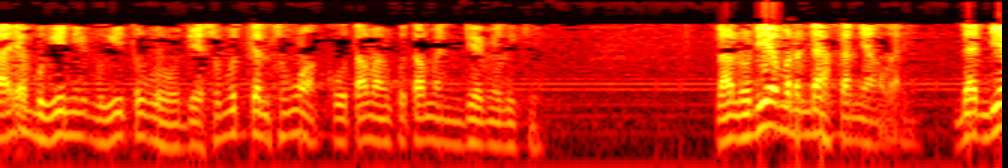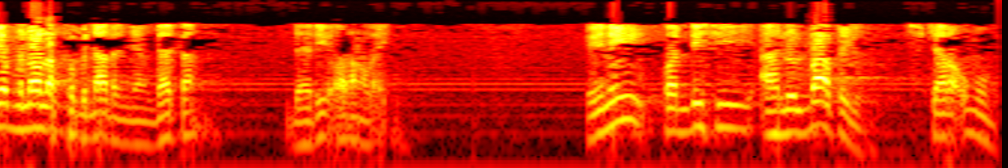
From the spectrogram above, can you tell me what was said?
Saya begini, begitu. Oh, dia sebutkan semua keutamaan-keutamaan dia miliki. Lalu dia merendahkan yang lain. Dan dia menolak kebenaran yang datang dari orang lain. Ini kondisi ahlul batil secara umum.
